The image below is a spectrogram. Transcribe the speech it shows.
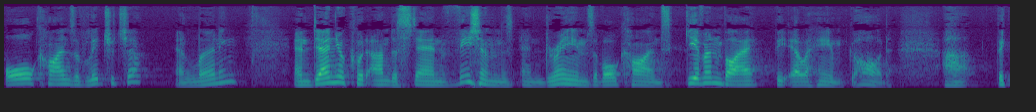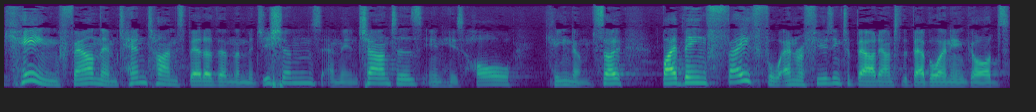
all kinds of literature and learning. And Daniel could understand visions and dreams of all kinds given by the Elohim, God. Uh, the king found them ten times better than the magicians and the enchanters in his whole kingdom. So, by being faithful and refusing to bow down to the Babylonian gods,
